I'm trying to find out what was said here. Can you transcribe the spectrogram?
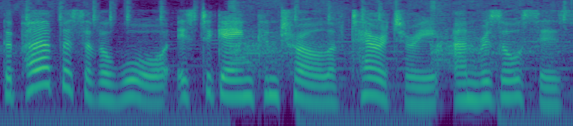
The purpose of a war is to gain control of territory and resources.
